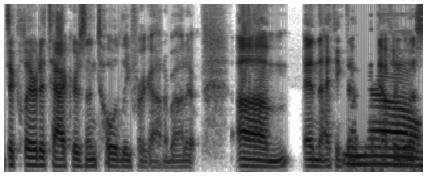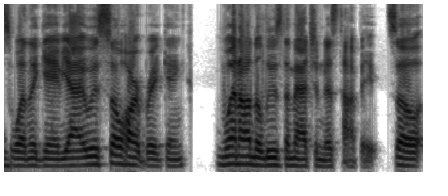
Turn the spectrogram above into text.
declared attackers, and totally forgot about it. Um, and I think that no. definitely was won the game. Yeah, it was so heartbreaking. Went on to lose the match in this top eight. So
